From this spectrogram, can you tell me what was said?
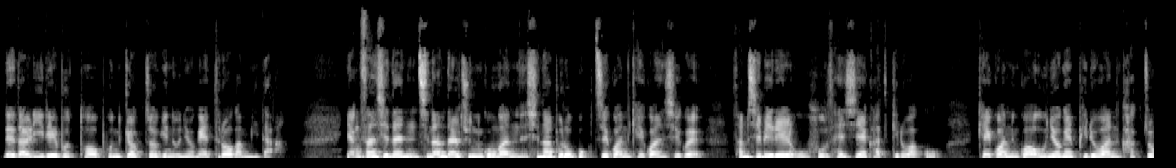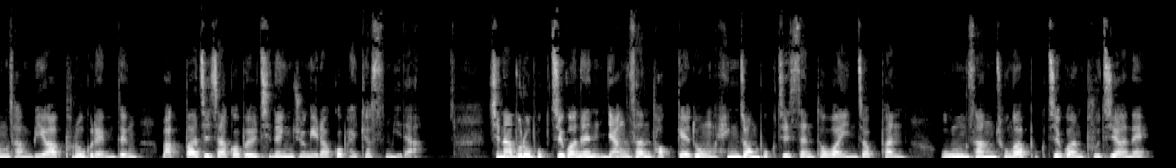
내달 1일부터 본격적인 운영에 들어갑니다. 양산시는 지난달 준공한 신압으로 복지관 개관식을 31일 오후 3시에 갖기로 하고 개관과 운영에 필요한 각종 장비와 프로그램 등 막바지 작업을 진행 중이라고 밝혔습니다. 신압으로 복지관은 양산 덕계동 행정복지센터와 인접한 웅상 종합복지관 부지 안에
